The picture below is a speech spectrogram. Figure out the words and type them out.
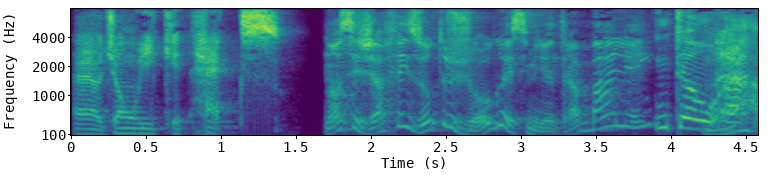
É, o John Wick Hex. Nossa, e já fez outro jogo? Esse menino trabalha, hein? Então, Né? a,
